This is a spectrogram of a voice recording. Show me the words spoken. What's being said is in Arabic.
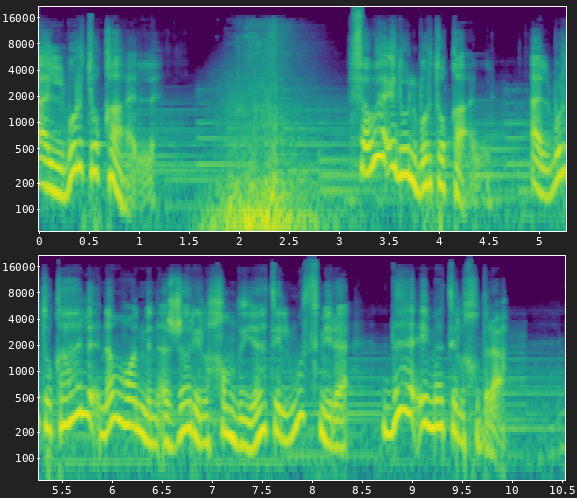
البرتقال. فوائد البرتقال. البرتقال نوع من أشجار الحمضيات المثمرة دائمة الخضرة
